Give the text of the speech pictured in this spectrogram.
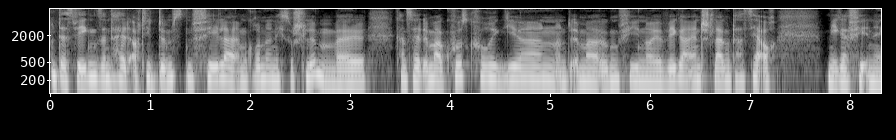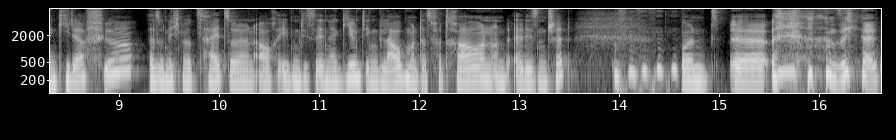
Und deswegen sind halt auch die dümmsten Fehler im Grunde nicht so schlimm, weil kannst halt immer Kurs korrigieren und immer irgendwie neue Wege einschlagen. Und du hast ja auch mega viel Energie dafür. Also nicht nur Zeit, sondern auch eben diese Energie und den Glauben und das Vertrauen und all diesen Shit. und äh, man sich halt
